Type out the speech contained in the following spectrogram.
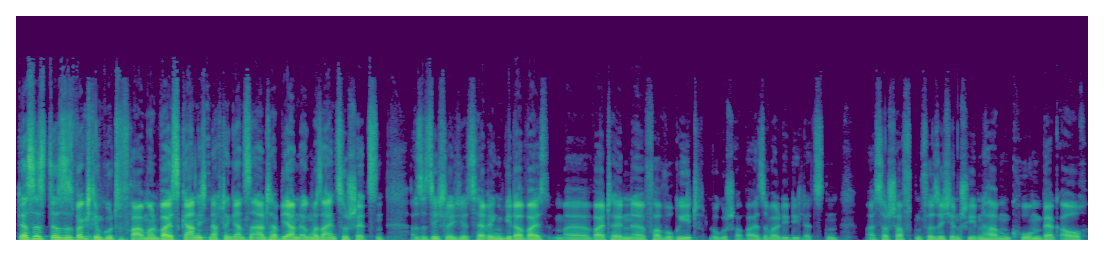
Das ist, das ist wirklich eine gute Frage. Man weiß gar nicht nach den ganzen anderthalb Jahren irgendwas einzuschätzen. Also sicherlich ist Herring wieder weiß, äh, weiterhin äh, Favorit, logischerweise, weil die die letzten Meisterschaften für sich entschieden haben. Kronberg auch.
